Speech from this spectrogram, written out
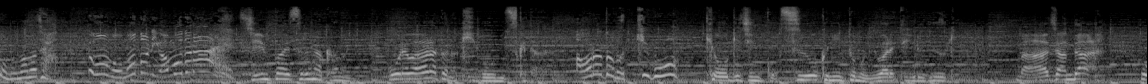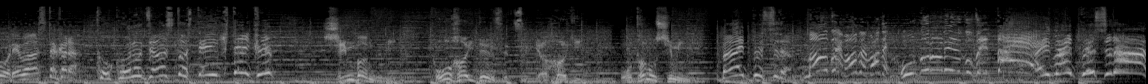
このままじゃどうも元には戻らない。心配するなカム。イ俺は新たな希望を見つけた。新たな希望？競技人口数億人とも言われている遊戯麻雀だ。俺は明日からここの雀士として生きていく。新番組「東海伝説矢作」お楽しみに。バイプッシュだ。待て待て待て怒られるぞ絶対。バイバイプッシュだ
